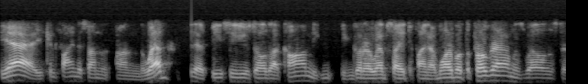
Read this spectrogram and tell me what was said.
Yeah, you can find us on on the web at bcusedoil.com. You can, you can go to our website to find out more about the program as well as to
